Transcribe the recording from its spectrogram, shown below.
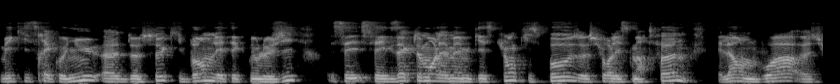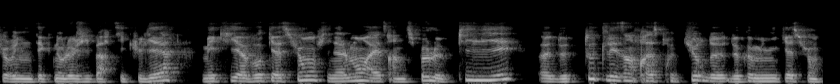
mais qui seraient connues de ceux qui vendent les technologies. C'est exactement la même question qui se pose sur les smartphones. Et là, on le voit sur une technologie particulière mais qui a vocation finalement à être un petit peu le pilier euh, de toutes les infrastructures de, communication.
